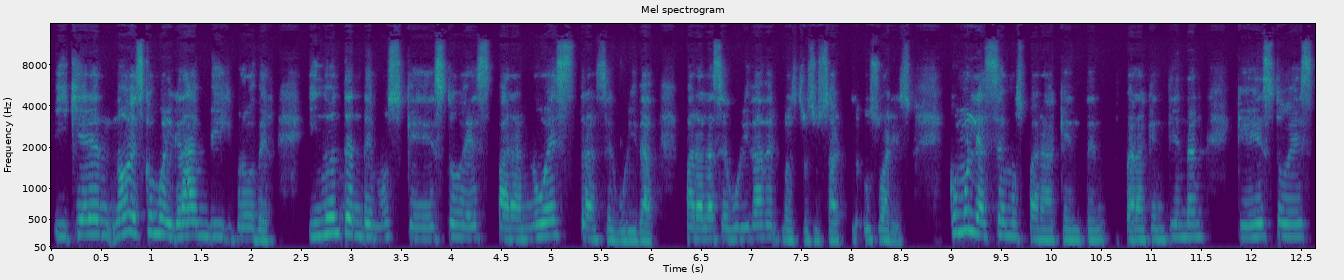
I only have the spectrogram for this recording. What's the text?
y quieren, ¿no? Es como el gran Big Brother. Y no entendemos que esto es para nuestra seguridad, para la seguridad de nuestros usuarios. ¿Cómo le hacemos para que, para que entiendan que esto es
